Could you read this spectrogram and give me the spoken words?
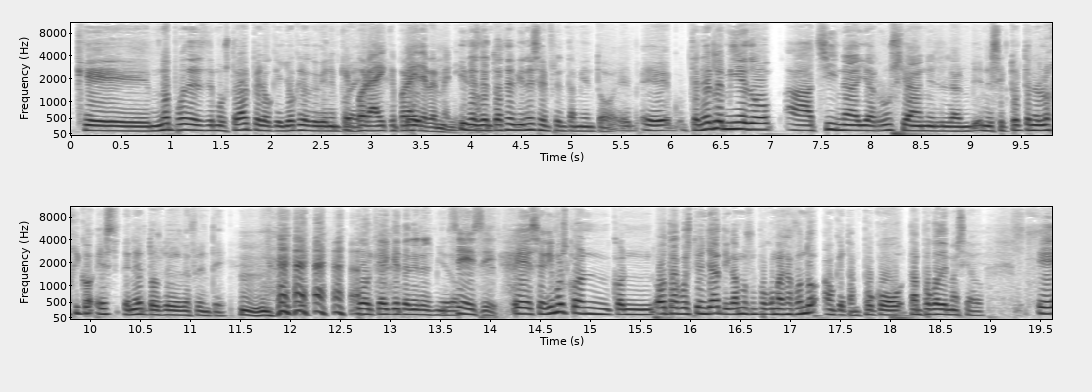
que no puedes demostrar, pero que yo creo que vienen por Que ahí. por ahí- que por ahí Eh, deben venir, Y desde ¿no? entonces viene ese enfrentamiento. Eh, eh, tenerle miedo a China y a Rusia en el, en el sector tecnológico es tener dos dedos de frente. Porque hay que tenerles miedo. Mm. Sí, sí. Eh, seguimos con, con otra cuestión ya, digamos, un poco más a fondo, aunque tampoco, tampoco demasiado.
